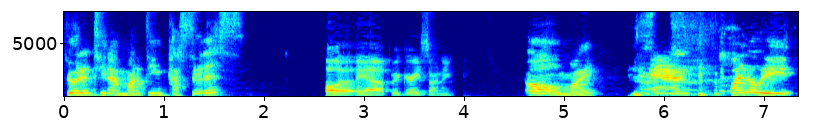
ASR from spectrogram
Fiorentina, Martin Caceres. Oh yeah, big great signing. Oh my! And finally,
